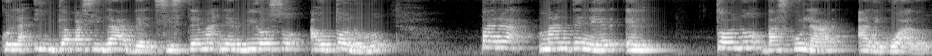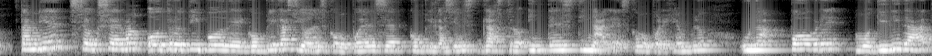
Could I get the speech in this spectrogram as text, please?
con la incapacidad del sistema nervioso autónomo para mantener el tono vascular adecuado. También se observan otro tipo de complicaciones, como pueden ser complicaciones gastrointestinales, como por ejemplo una pobre motilidad.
